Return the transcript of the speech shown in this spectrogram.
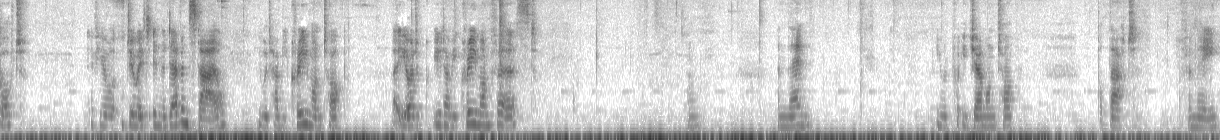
But if you do it in the Devon style, you would have your cream on top. Uh, you would, you'd have your cream on first. Mm. And then you would put your jam on top. But that, for me,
